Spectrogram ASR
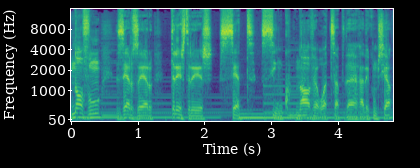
910033759 é o WhatsApp da Rádio Comercial.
